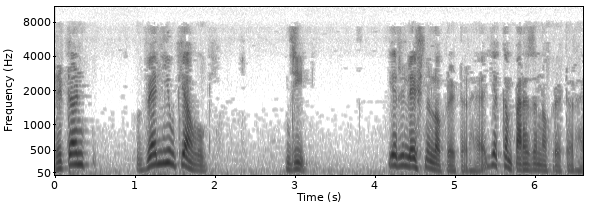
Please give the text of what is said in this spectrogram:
ریٹرن ویلو کیا ہوگی؟ جی یہ ریلیشنل آپریٹر ہے، یہ کمپیرزن آپریٹر ہے.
